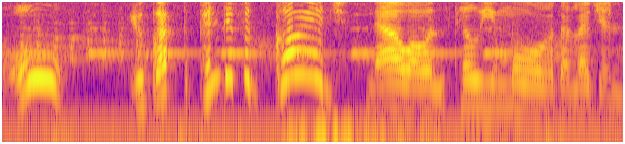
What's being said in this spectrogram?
Oh, you got the pendant courage. Now I will tell you more of the legend.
